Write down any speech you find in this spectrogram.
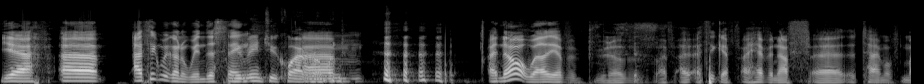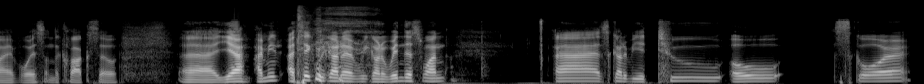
Yeah, uh, I think we're going to win this you're thing. being too quiet, Roman. Um, I know. Well, you have, a- you know, I've, I I think I've, I have enough uh, time of my voice on the clock. So, uh, yeah, I mean, I think we're gonna we're gonna win this one. Uh, it's gonna be a 2-0 score,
